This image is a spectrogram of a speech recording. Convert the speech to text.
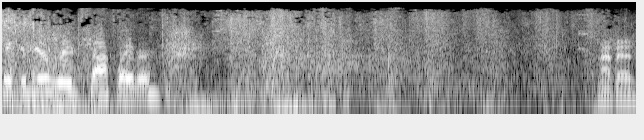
Jacob, you're a rude shockwaver. My bad.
